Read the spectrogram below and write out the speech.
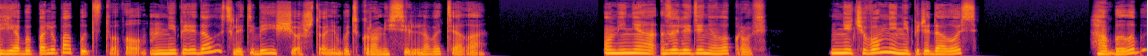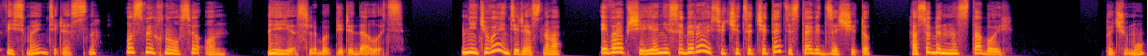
я бы полюбопытствовал, не передалось ли тебе еще что-нибудь, кроме сильного тела? У меня заледенела кровь. Ничего мне не передалось. А было бы весьма интересно, — усмехнулся он, — если бы передалось. Ничего интересного. И вообще, я не собираюсь учиться читать и ставить защиту, особенно с тобой. Почему?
